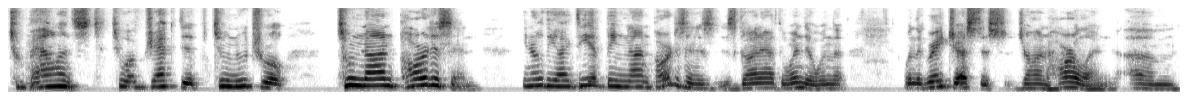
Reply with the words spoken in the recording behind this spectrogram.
too balanced, too objective, too neutral, too nonpartisan you know, the idea of being nonpartisan has, has gone out the window. When the when the great Justice John Harlan um,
